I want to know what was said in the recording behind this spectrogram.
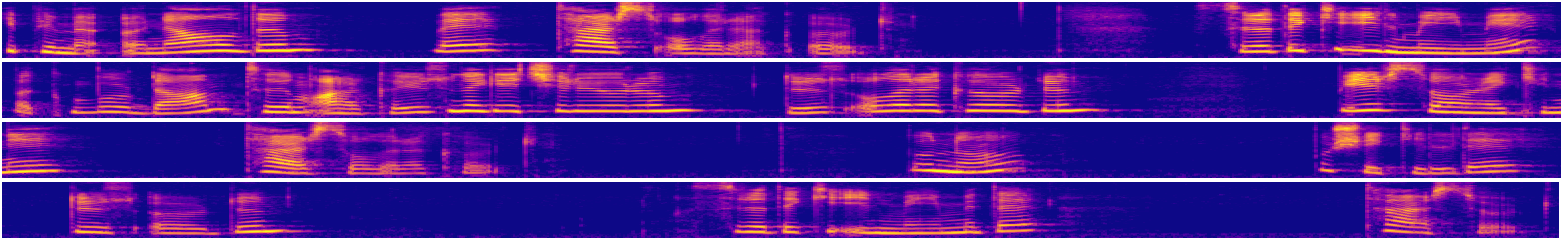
ipimi öne aldım ve ters olarak ördüm. Sıradaki ilmeğimi bakın buradan tığım arka yüzüne geçiriyorum. Düz olarak ördüm. Bir sonrakini ters olarak ördüm. Bunu bu şekilde düz ördüm. Sıradaki ilmeğimi de ters ördüm.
